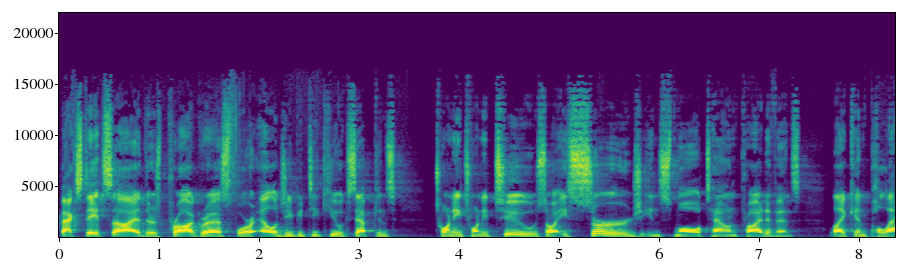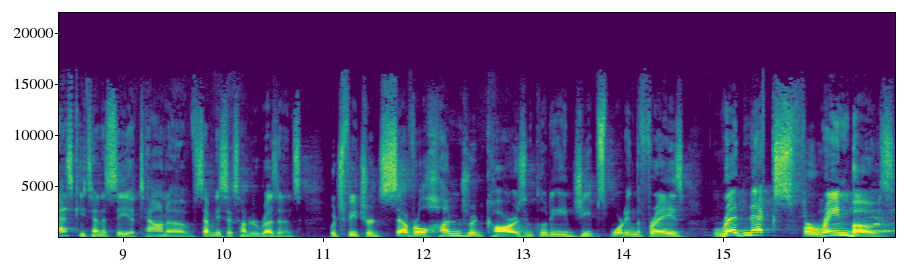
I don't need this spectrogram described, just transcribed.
Back stateside, there's progress for LGBTQ acceptance. 2022 saw a surge in small town pride events, like in Pulaski, Tennessee, a town of 7,600 residents, which featured several hundred cars, including a Jeep sporting the phrase, Rednecks for Rainbows.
